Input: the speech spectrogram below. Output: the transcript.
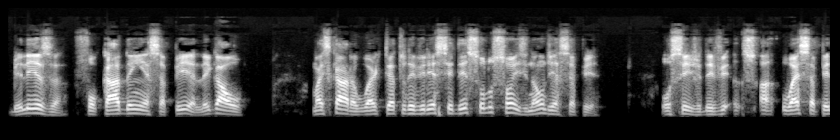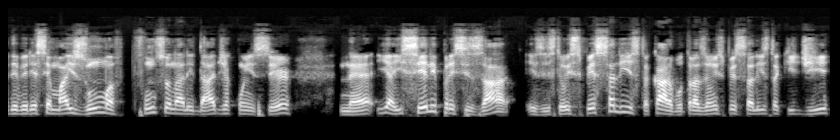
Beleza, focado em SAP, legal. Mas, cara, o arquiteto deveria ser de soluções e não de SAP. Ou seja, deve, o SAP deveria ser mais uma funcionalidade a conhecer né? E aí, se ele precisar, existe o especialista. Cara, vou trazer um especialista aqui de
